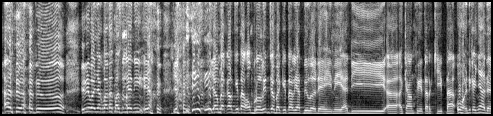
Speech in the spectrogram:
aduh, aduh. Ini banyak banget pastinya nih yang yang yang bakal kita obrolin. Coba kita lihat dulu deh ini ya di eh, account Twitter kita. Oh, ini kayaknya ada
